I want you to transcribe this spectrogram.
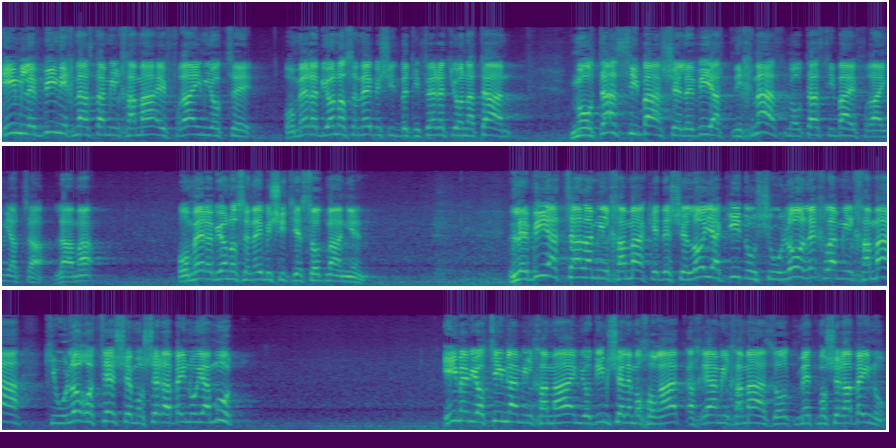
אם לוי נכנס למלחמה, אפרים יוצא. אומר רבי יונס הנבישית בתפארת יונתן, מאותה סיבה שלוי נכנס, מאותה סיבה אפרים יצא. למה? אומר רבי יונס הנבישית יסוד מעניין. לוי יצא למלחמה כדי שלא יגידו שהוא לא הולך למלחמה כי הוא לא רוצה שמשה רבנו ימות. אם הם יוצאים למלחמה, הם יודעים שלמחרת, אחרי המלחמה הזאת, מת משה רבנו.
